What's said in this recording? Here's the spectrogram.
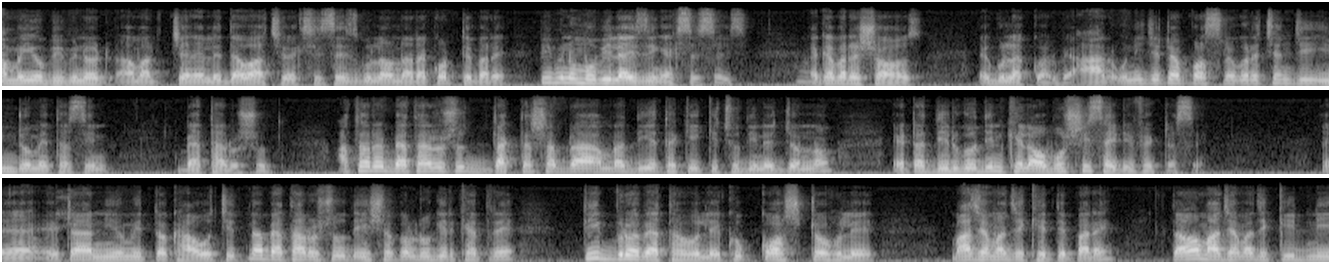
আমিও বিভিন্ন আমার চ্যানেলে দেওয়া আছে এক্সারসাইজগুলো ওনারা করতে পারে বিভিন্ন মোবিলাইজিং এক্সারসাইজ একেবারে সহজ এগুলা করবে। আর উনি যেটা প্রশ্ন করেছেন যে ইন্ডোমেথাসিন ব্যথার ওষুধ। আসলে ব্যথার ওষুধ ডাক্তার সাহেবরা আমরা দিয়ে থাকি কিছুদিনের জন্য এটা দীর্ঘদিন খেলে অবশ্যই সাইড ইফেক্ট আছে। এটা নিয়মিত খাওয়া উচিত না। ব্যথার ওষুধ এই সকল রোগীর ক্ষেত্রে তীব্র ব্যথা হলে খুব কষ্ট হলে মাঝে মাঝে খেতে পারে। তাও মাঝে মাঝে কিডনি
